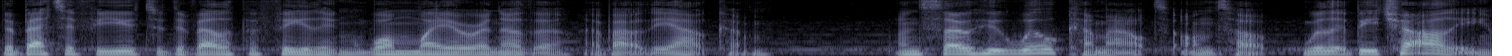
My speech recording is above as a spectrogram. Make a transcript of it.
the better for you to develop a feeling one way or another about the outcome. And so, who will come out on top? Will it be Charlie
